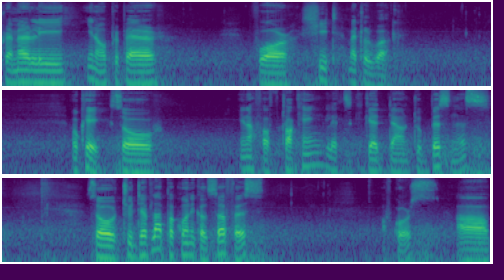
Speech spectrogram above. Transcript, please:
primarily you know prepare for sheet metal work. Okay, so enough of talking let us get down to business. So, to develop a conical surface of course, uh,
